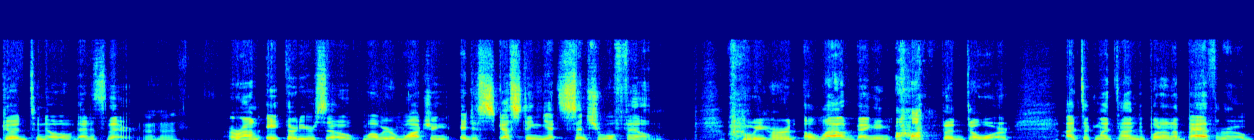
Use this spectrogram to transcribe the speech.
good to know that it's there. Mm-hmm. Around 8:30 or so, while we were watching a disgusting yet sensual film, we heard a loud banging on the door. I took my time to put on a bathrobe,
